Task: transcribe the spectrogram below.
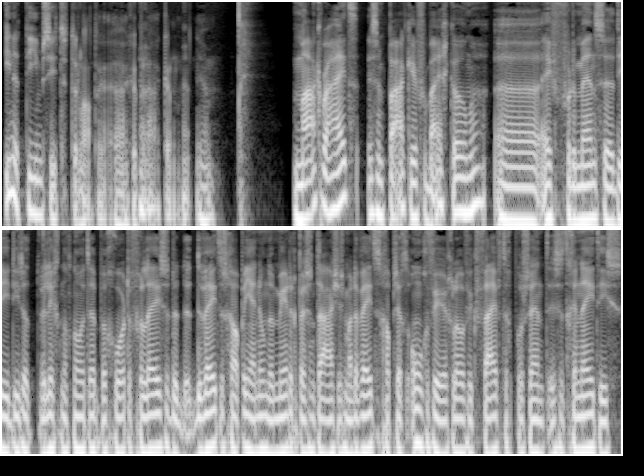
in het team zit te laten eh, gebruiken. Ja. Maakbaarheid is een paar keer voorbij gekomen. Eh, even voor de mensen die, die dat wellicht nog nooit hebben gehoord of gelezen. De, de, de wetenschap, en jij noemde meerdere percentages, maar de wetenschap zegt ongeveer, geloof ik, 50% is het genetisch,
